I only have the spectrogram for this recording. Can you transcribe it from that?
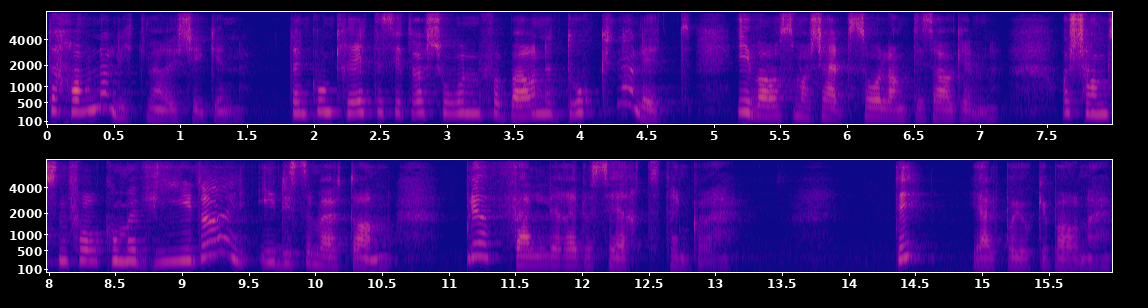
det havner litt mer i skyggen. Den konkrete situasjonen for barnet drukner litt i hva som har skjedd så langt i saken. Og sjansen for å komme videre i disse møtene blir veldig redusert, tenker jeg. Det hjelper jo ikke barnet.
